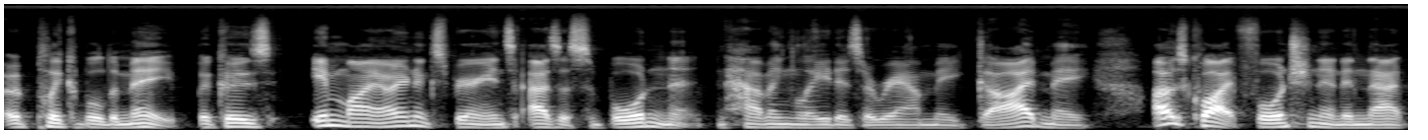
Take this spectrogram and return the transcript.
applicable to me because in my own experience as a subordinate and having leaders around me guide me i was quite fortunate in that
